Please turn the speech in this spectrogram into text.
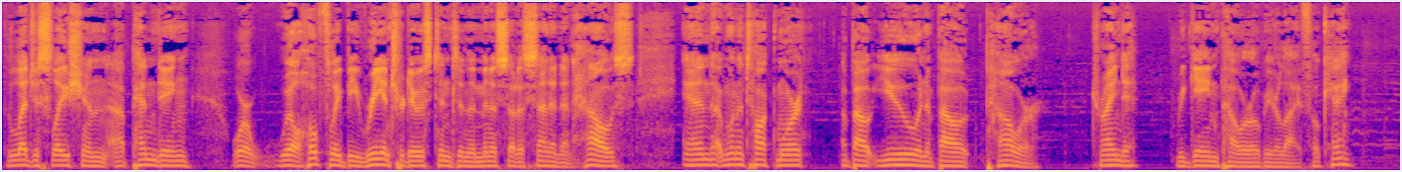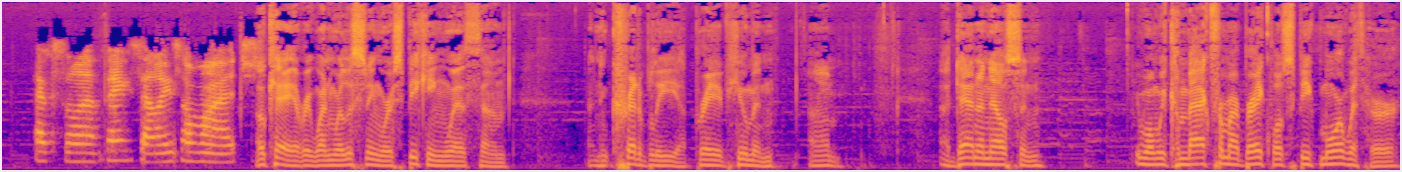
the legislation uh, pending or will hopefully be reintroduced into the Minnesota Senate and House. And I want to talk more about you and about power, trying to regain power over your life, okay? Excellent. Thanks, Ellie, so much. Okay, everyone, we're listening. We're speaking with um, an incredibly uh, brave human, um, uh, Dana Nelson. When we come back from our break, we'll speak more with her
